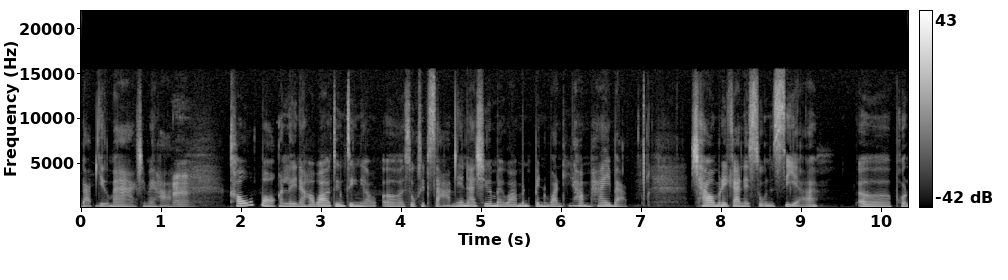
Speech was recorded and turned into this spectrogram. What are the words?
แบบเยอะมากใช่ไหมคะเขาบอกกันเลยนะคะว่าจริงๆเนี่ยสุกสิบสามเนี่ยนะเชื่อไหมว่ามันเป็นวันที่ทำให้แบบ ชาวอเมริกันในสูญเสียผล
